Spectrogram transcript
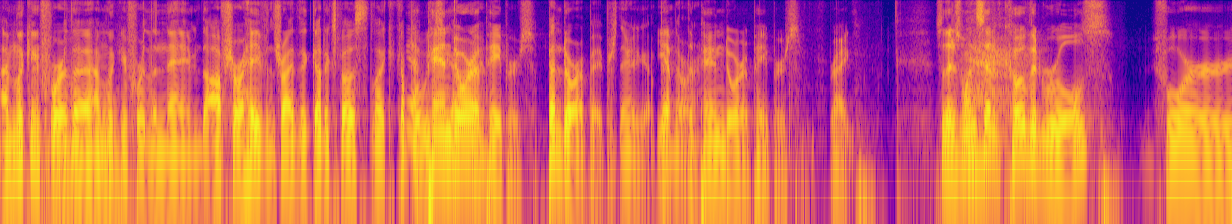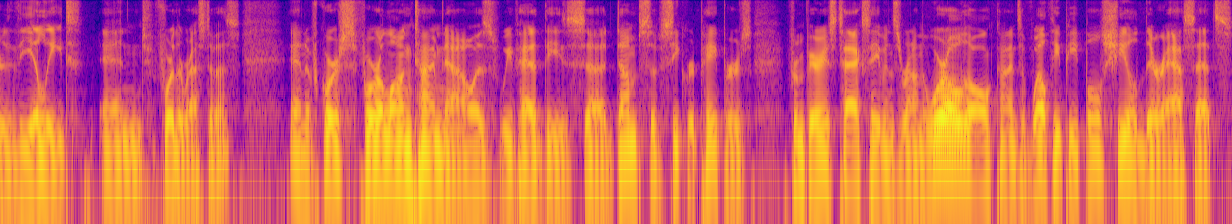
I'm looking for the I'm Oh. looking for the name. The offshore havens, right? That got exposed like a couple yeah, of weeks Pandora ago. right? Papers. Pandora Papers. There you go. Yep, Pandora. the Pandora Papers. Right. So there's one set of COVID rules for the elite and for the rest of us. And of course, for a long time now, as we've had these uh, dumps of secret papers from various tax havens around the world, all kinds of wealthy people shield their assets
